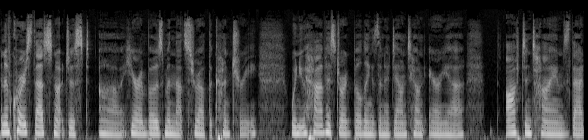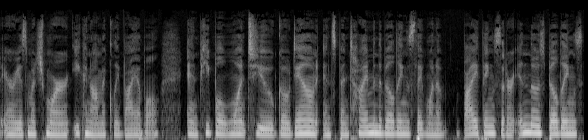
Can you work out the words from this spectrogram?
And of course, that's not just uh, here in Bozeman, that's throughout the country. When you have historic buildings in a downtown area, oftentimes that area is much more economically viable and people want to go down and spend time in the buildings they want to buy things that are in those buildings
